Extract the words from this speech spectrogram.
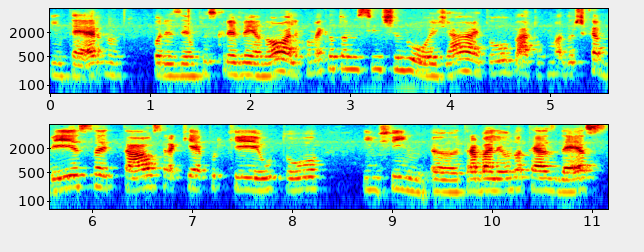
interno, por exemplo, escrevendo, olha, como é que eu estou me sentindo hoje? Ah, estou ah, tô com uma dor de cabeça e tal, será que é porque eu estou, enfim, uh, trabalhando até as 10,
